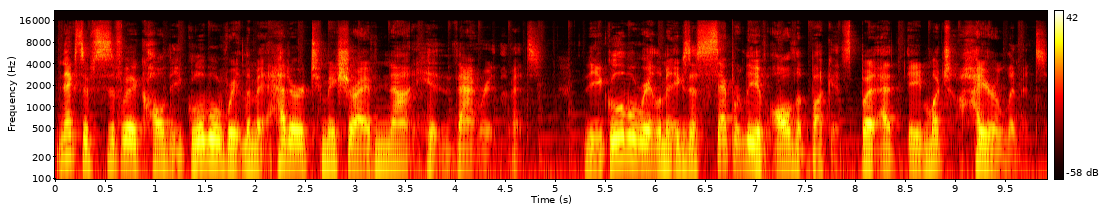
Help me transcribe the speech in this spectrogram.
Next, I specifically call the global rate limit header to make sure I have not hit that rate limit. The global rate limit exists separately of all the buckets, but at a much higher limit.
